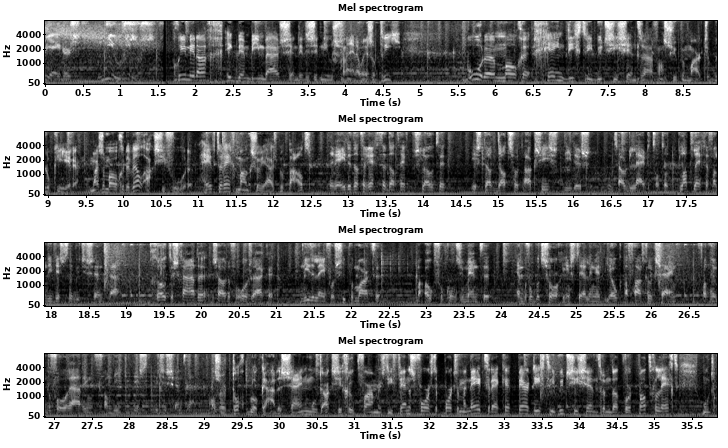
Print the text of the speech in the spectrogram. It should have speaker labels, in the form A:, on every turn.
A: Creators Nieuws.
B: Goedemiddag, ik ben Bien Buijs en dit is het nieuws van NOS op 3. Boeren mogen geen distributiecentra van supermarkten blokkeren. Maar ze mogen er wel actie voeren, heeft de rechtbank zojuist bepaald.
C: De reden dat de rechter dat heeft besloten is dat dat soort acties, die dus zouden leiden tot het platleggen van die distributiecentra, grote schade zouden veroorzaken. Niet alleen voor supermarkten, maar ook voor consumenten en bijvoorbeeld zorginstellingen die ook afhankelijk zijn van hun bevoorrading van die distributiecentra.
B: Als er toch blokkades zijn, moet actiegroep Farmers Defence Force de portemonnee trekken. Per distributiecentrum dat wordt platgelegd, moet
